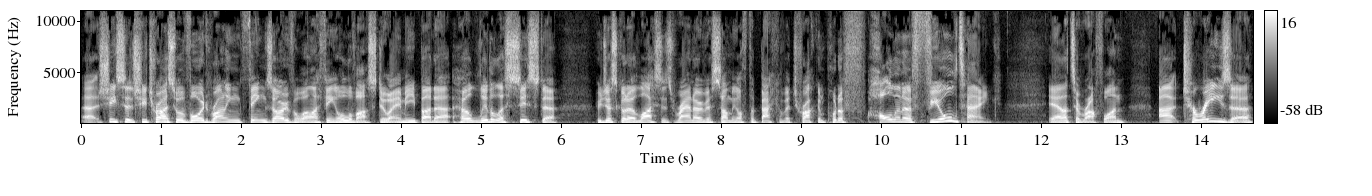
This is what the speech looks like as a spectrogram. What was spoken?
uh, she said she tries to avoid running things over. Well, I think all of us do, Amy, but uh, her littlest sister, who just got her license, ran over something off the back of a truck and put a f- hole in her fuel tank. Yeah, that's a rough one. Uh, Teresa,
